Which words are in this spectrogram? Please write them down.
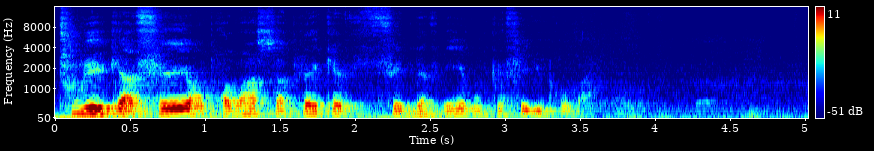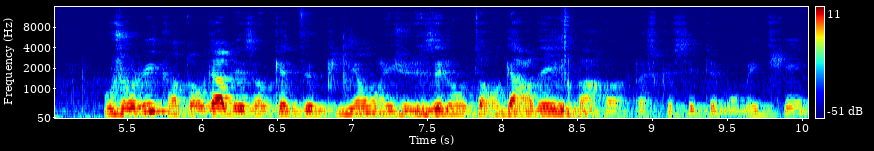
tous les cafés en province s'appelaient café de l'avenir ou café du progrès. Aujourd'hui, quand on regarde les enquêtes d'opinion, et je les ai longtemps regardées par, parce que c'était mon métier,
